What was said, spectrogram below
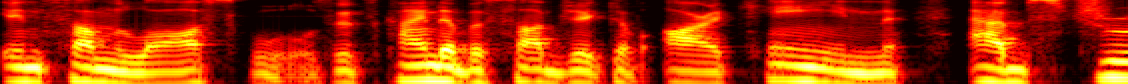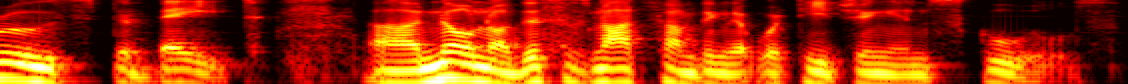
in some law schools. It's kind of a subject of arcane, abstruse debate. Uh, no, no, this is not something that we're teaching in schools.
